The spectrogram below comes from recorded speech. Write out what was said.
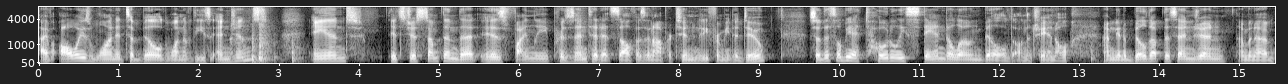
I've always wanted to build one of these engines, and it's just something that is finally presented itself as an opportunity for me to do. So this will be a totally standalone build on the channel. I'm gonna build up this engine, I'm gonna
